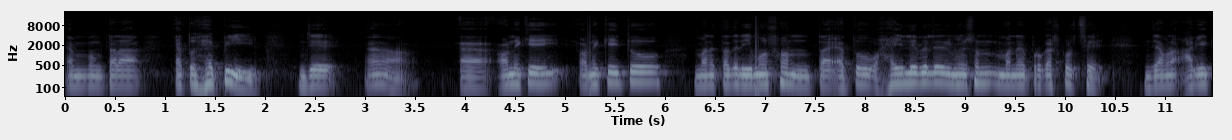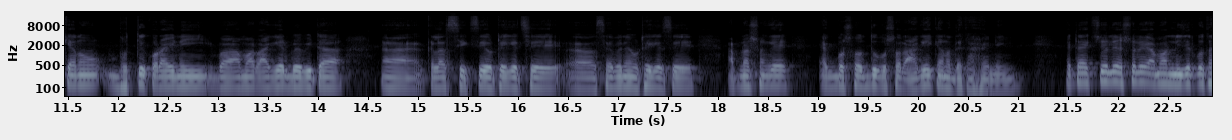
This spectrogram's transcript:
এবং তারা এত হ্যাপি যে আহ, অনেকেই অনেকেই তো মানে তাদের ইমোশন তা এত হাই লেভেলের ইমোশন মানে প্রকাশ করছে যে আমরা আগে কেন ভর্তি করাইনি বা আমার আগের বেবিটা ক্লাস সিক্সে উঠে গেছে সেভেনে উঠে গেছে, আপনার সঙ্গে এক বছর, দু বছর আগে কেন দেখা হয়নি? এটা অ্যাকচুয়ালি আসলে আমার নিজের কথা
